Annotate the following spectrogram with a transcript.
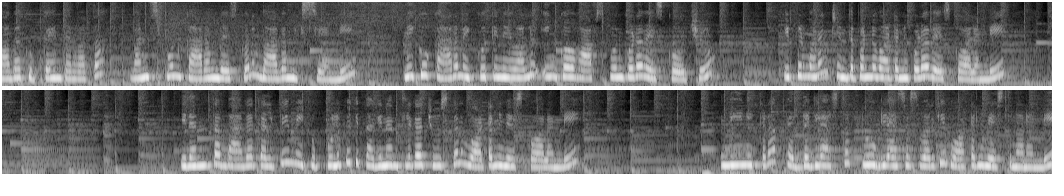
బాగా కుక్ అయిన తర్వాత వన్ స్పూన్ కారం వేసుకొని బాగా మిక్స్ చేయండి. మీకు కారం ఎక్కువ తినేవాళ్ళు ఇంకో హాఫ్ స్పూన్ కూడా వేసుకోవచ్చు. ఇప్పుడు మనం చింతపండు వాటర్ని కూడా వేసుకోవాలండి. ఇదంతా బాగా కలిపి మీకు పులుపుకి తగినంతలుగా చూసుకొని వాటర్ని వేసుకోవాలండి. నేను ఇక్కడ పెద్ద గ్లాస్తో టూ గ్లాసెస్ వరకు వాటర్ని వేస్తున్నానండి.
